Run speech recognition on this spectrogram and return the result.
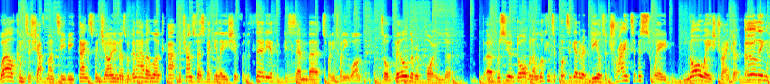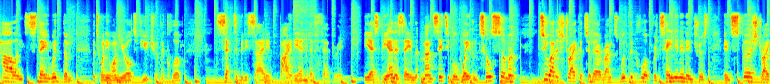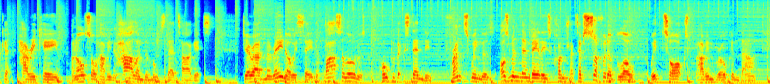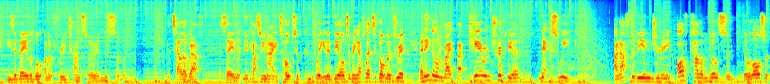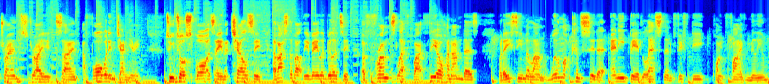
Welcome to Shaf Man TV. Thanks for joining us. We're going to have a look at the transfer speculation for the 30th of December 2021. So, Bild are reporting that uh, Borussia Dortmund are looking to put together a deal to try to persuade Norway striker Erling Haaland to stay with them. The 21 year old's future at the club set to be decided by the end of February. ESPN is saying that Man City will wait until summer to add a striker to their ranks, with the club retaining an interest in Spurs striker Harry Kane and also having Haaland amongst their targets. Gerard Moreno is saying that Barcelona's hope of extending France wingers Ousmane Dembele's contract have suffered a blow with talks having broken down. He's available on a free transfer in the summer. Telegraph are saying that Newcastle United's hopes of completing a deal to bring Atletico Madrid and England right back Kieran Trippier next week. And after the injury of Callum Wilson, they will also try and try sign a forward in January. Tuttosport are saying that Chelsea have asked about the availability of France left back Theo Hernandez but AC Milan will not consider any bid less than £50.5 million.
